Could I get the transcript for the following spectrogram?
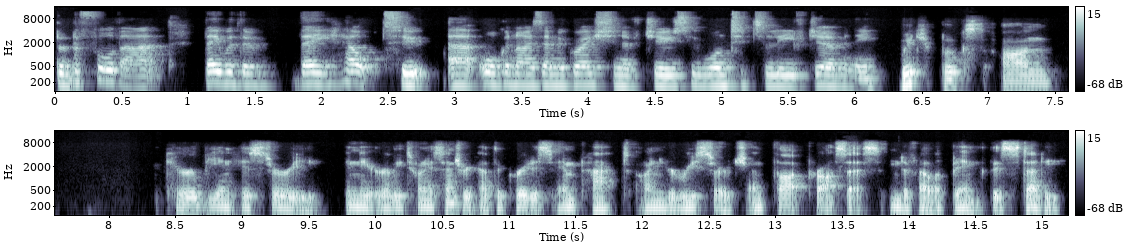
But before that, they were the they helped to uh, organize emigration of Jews who wanted to leave Germany. Which books on Caribbean history in the early 20th century had the greatest impact on your research and thought process in developing this study?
